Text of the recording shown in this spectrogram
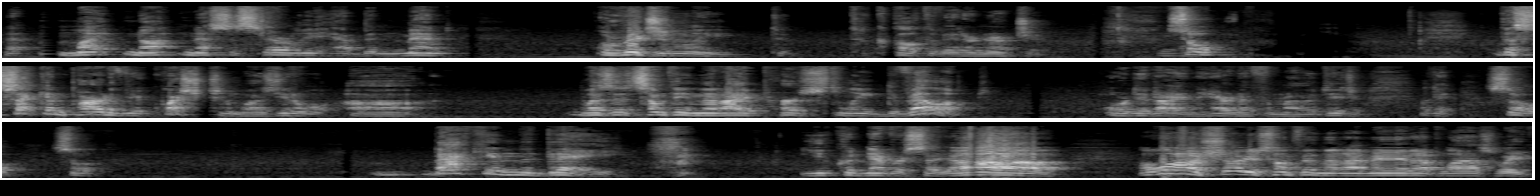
that might not necessarily have been meant originally to, to cultivate or nurture. So the second part of your question was, you know, uh, was it something that I personally developed, or did I inherit it from another teacher? Okay, so so back in the day, you could never say, "Oh, I want to show you something that I made up last week."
